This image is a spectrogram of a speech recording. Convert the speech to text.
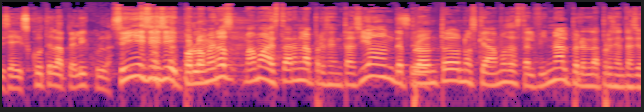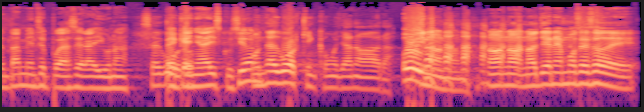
y se discute la película. Sí, sí, sí, por lo menos vamos a estar en la presentación, de Sí. pronto nos quedamos hasta el final, pero en la presentación también se puede hacer ahí una Seguro. pequeña discusión. Un networking como ya no ahora. Uy, no, no, no, no, no, no llenemos eso de...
